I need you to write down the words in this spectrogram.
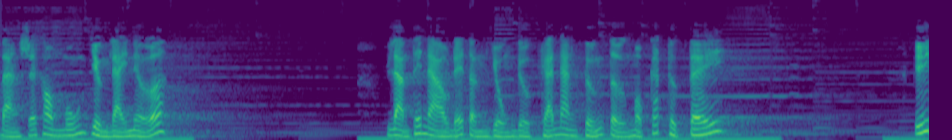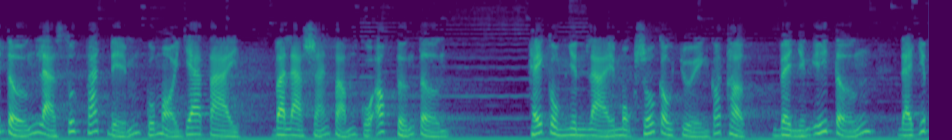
bạn sẽ không muốn dừng lại nữa. Làm thế nào để tận dụng được khả năng tưởng tượng một cách thực tế? Ý tưởng là xuất phát điểm của mọi gia tài và là sản phẩm của óc tưởng tượng. Hãy cùng nhìn lại một số câu chuyện có thật về những ý tưởng đã giúp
